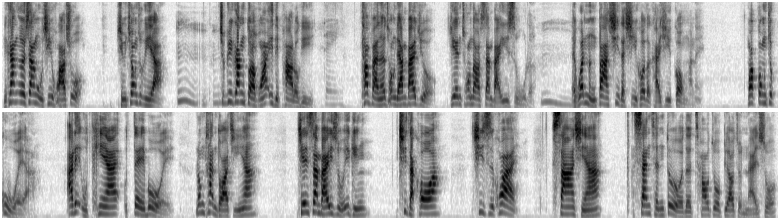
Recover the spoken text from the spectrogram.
你看二三五七华硕，是不是冲出去啊？嗯嗯嗯。就跟刚大盘一直趴落去，对。它反而从两百九今天冲到三百一十五了。嗯。哎，我两百四十四块就开始讲啊呢，我讲足久的啊，啊你有听有对买的，拢赚大钱啊。今天三百一十五已经。七十块啊，七十块，三成三成对我的操作标准来说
